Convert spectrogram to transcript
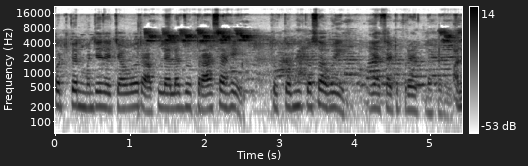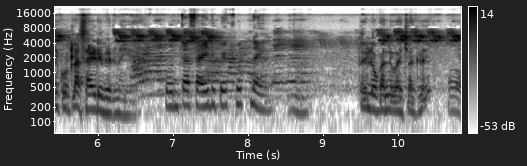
पटकन म्हणजे त्याच्यावर आपल्याला जो त्रास आहे तो कमी कसा होईल यासाठी प्रयत्न करू आणि कुठला साईड इफेक्ट नाही आहे कोणता साईड इफेक्ट होत नाही. तरी लोकांनी व्हायच्याकडे हो.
